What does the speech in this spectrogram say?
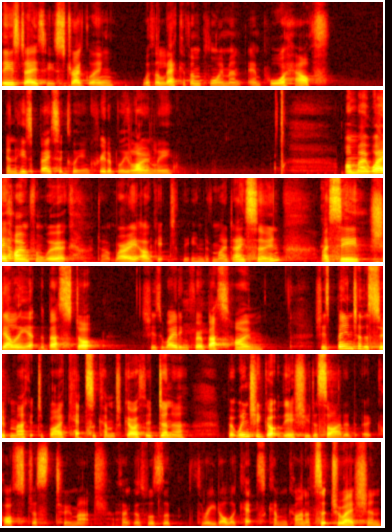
These days he's struggling with a lack of employment and poor health, and he's basically incredibly lonely. On my way home from work, don't worry, I'll get to the end of my day soon, I see Shelley at the bus stop. She's waiting for a bus home. She's been to the supermarket to buy a capsicum to go with her dinner, but when she got there, she decided it cost just too much. I think this was the $3 capsicum kind of situation.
